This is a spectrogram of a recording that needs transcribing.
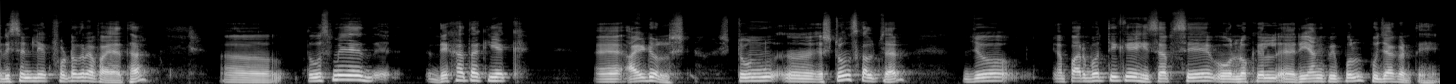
रिसेंटली एक फोटोग्राफ आया था अ, तो उसमें देखा था कि एक आइडल स्टोन स्टोन स्कल्पचर जो पार्वती के हिसाब से वो लोकल रियांग पीपल पूजा करते हैं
